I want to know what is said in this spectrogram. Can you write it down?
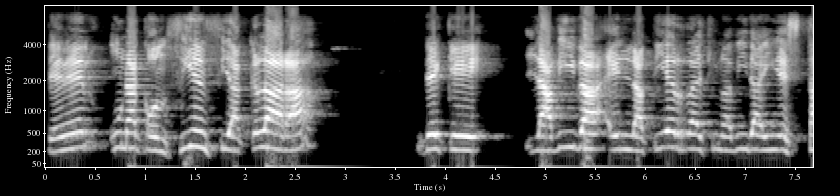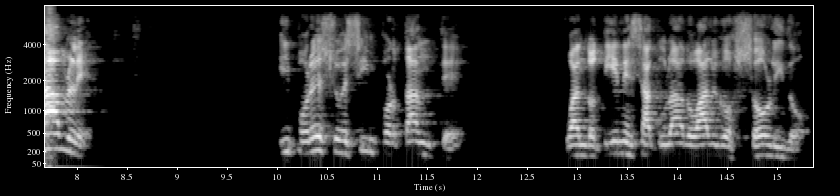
tener una conciencia clara de que la vida en la tierra es una vida inestable. Y por eso es importante cuando tienes a tu lado algo sólido,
